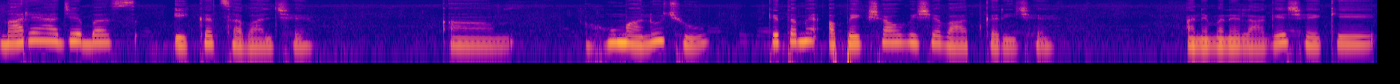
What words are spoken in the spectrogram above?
મારે આજે બસ એક જ સવાલ છે. હું માનું છું કે તમે અપેક્ષાઓ વિશે વાત કરી છે. અને મને લાગે છે કે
